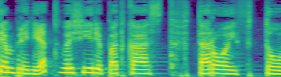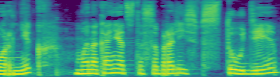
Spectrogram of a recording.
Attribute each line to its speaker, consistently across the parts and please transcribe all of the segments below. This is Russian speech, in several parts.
Speaker 1: Всем привет! В эфире подкаст «Второй вторник». Мы наконец-то собрались в студии.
